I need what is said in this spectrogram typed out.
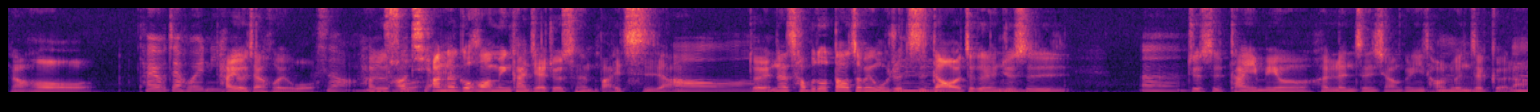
然后他有在回你，他有在回我，是哦，他就说他、啊、那个画面看起来就是很白痴啊。哦，对，那差不多到这边我就知道、嗯、这个人就是，嗯，就是他也没有很认真想要跟你讨论这个啦，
